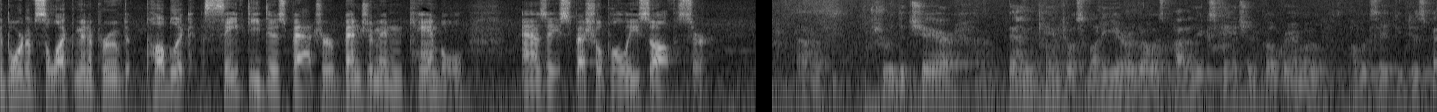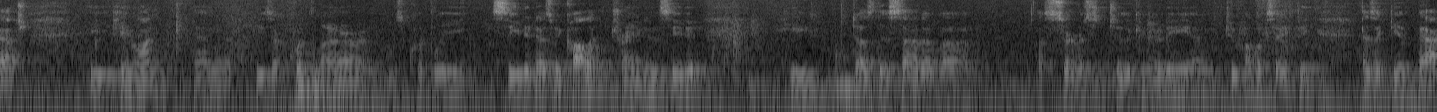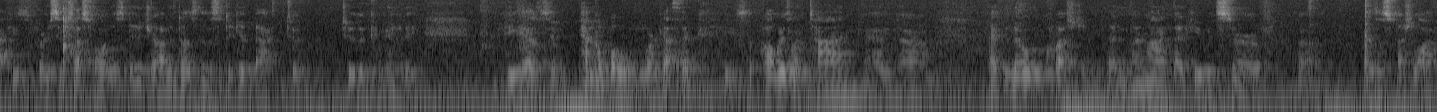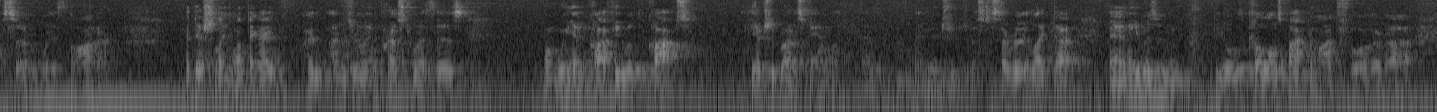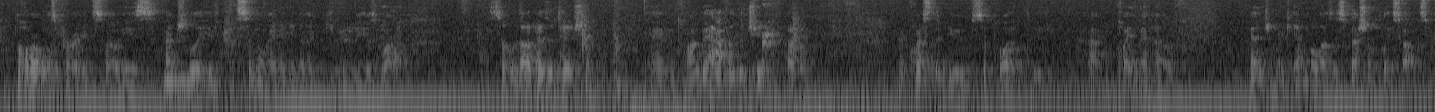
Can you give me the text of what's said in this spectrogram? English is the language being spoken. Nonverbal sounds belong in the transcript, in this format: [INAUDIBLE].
The Board of Selectmen approved public safety dispatcher Benjamin Campbell as a special police officer. Uh, Through the chair, uh, Ben came to us about a year ago as part of the expansion program of the public safety dispatch. He came on and he's a quick learner and was quickly seated, as we call it, trained and seated. He does this out of uh, a service to the community and to public safety as a give back. He's very successful in his day job and does this to give back to, to the community. He has impeccable work ethic. He's always on time, and uh, I have no question in my mind that he would serve uh, as a special officer with honor. Additionally, one thing I, I, I was really impressed with is when we had coffee with the cops, he actually brought his family and, and introduced us. I really liked that. And he was in the old Colos parking lot for uh, the Horribles Parade, so he's actually assimilating into the community as well. So without hesitation, and on behalf of the chief, I request that you support the uh, appointment of Benjamin Campbell as a special police officer.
